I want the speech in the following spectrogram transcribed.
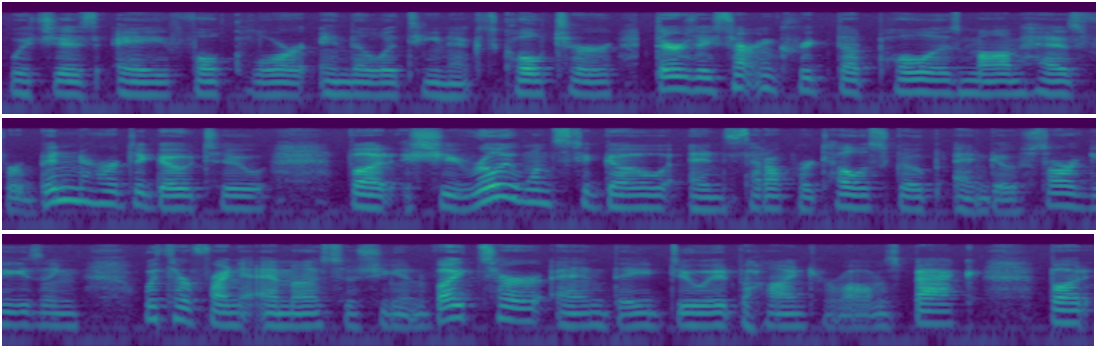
which is a folklore in the Latinx culture. There's a certain creek that Paola's mom has forbidden her to go to, but she really wants to go and set up her telescope and go stargazing with her friend Emma, so she invites her and they do it behind her mom's back, but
